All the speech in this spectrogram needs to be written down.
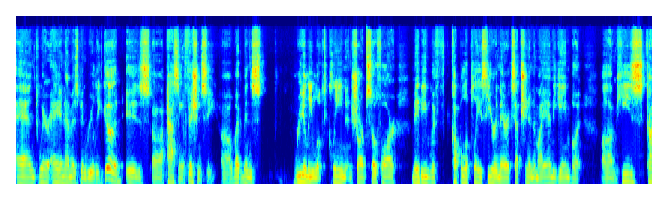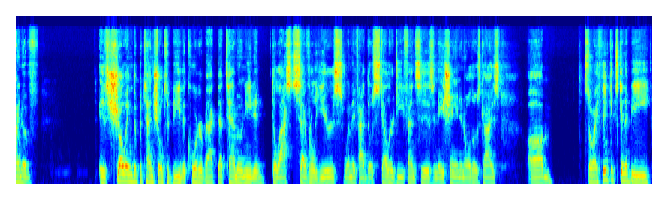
And where A and M has been really good is uh, passing efficiency. Uh, Weigman's really looked clean and sharp so far. Maybe with a couple of plays here and there, exception in the Miami game, but um, he's kind of is showing the potential to be the quarterback that Tamu needed the last several years when they've had those stellar defenses and Achane and all those guys. Um, so I think it's going to be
